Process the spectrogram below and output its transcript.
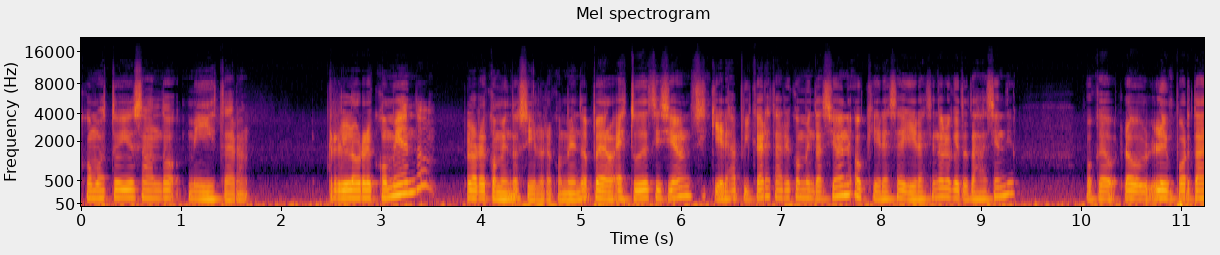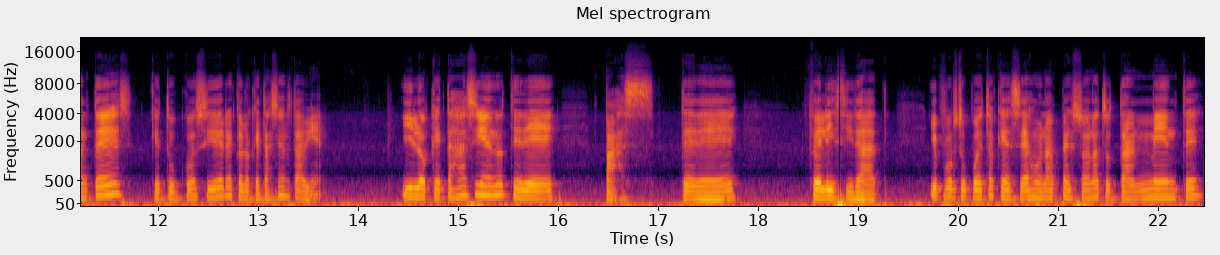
cómo estoy usando mi Instagram. ¿Lo recomiendo? Lo recomiendo, sí, lo recomiendo, pero es tu decisión si quieres aplicar estas recomendaciones o quieres seguir haciendo lo que tú estás haciendo. Porque lo, importante es que tú consideres que lo que estás haciendo está bien. Y lo que estás haciendo te dé paz, te dé felicidad. Y por supuesto que seas una persona totalmente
